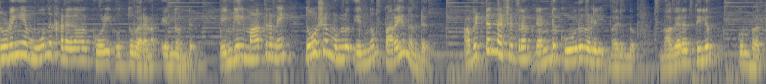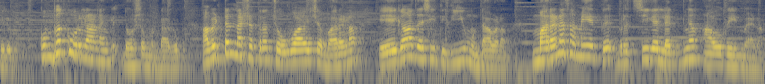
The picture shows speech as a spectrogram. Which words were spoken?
തുടങ്ങിയ മൂന്ന് ഘടകങ്ങൾ കൂടി ഒത്തുവരണം എന്നുണ്ട്. എങ്കിൽ മാത്രമേ ദോഷമുള്ളൂ എന്നും പറയുന്നുണ്ട്. അവിട്ടം നക്ഷത്രം രണ്ട് കൂറുകളിൽ വരുന്നു. മകരത്തിലും കുംഭത്തിലും. കുംഭക്കൂറിലാണെങ്കിൽ ദോഷമുണ്ടാകും. അവിട്ടം നക്ഷത്രം ചൊവ്വാഴ്ച വരണം ഏകാദശി തിഥിയും ഉണ്ടാവണം. മരണസമയത്ത് വൃശ്ചിക ലഗ്നം ആവുകയും വേണം.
